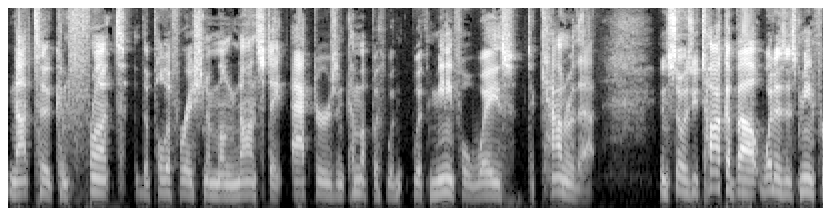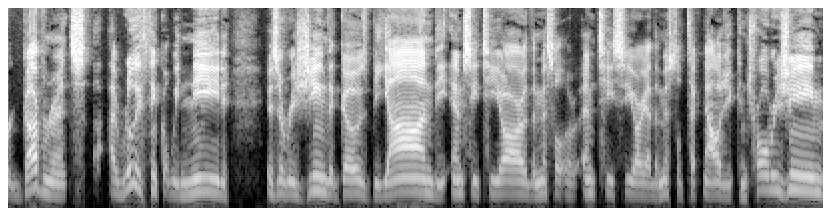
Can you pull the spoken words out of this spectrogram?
not to confront the proliferation among non-state actors and come up with, with, with meaningful ways to counter that. And so, as you talk about what does this mean for governance, I really think what we need is a regime that goes beyond the MCTR, the missile or MTCR, yeah, the missile technology control regime,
